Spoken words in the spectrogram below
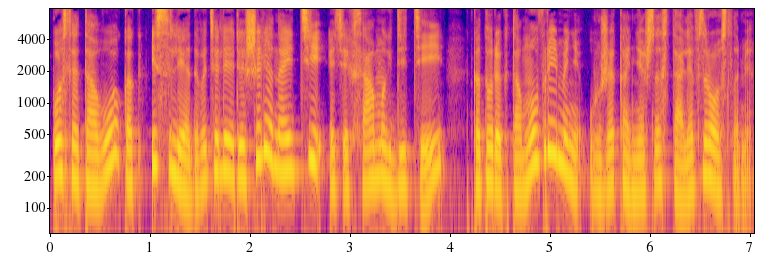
после того, как исследователи решили найти этих самых детей, которые к тому времени уже, конечно, стали взрослыми.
